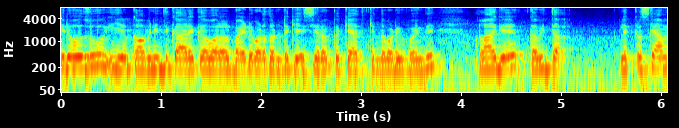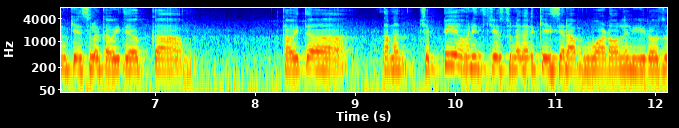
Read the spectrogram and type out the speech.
ఈరోజు ఈ యొక్క అవినీతి కార్యక్రమాలు బయటపడుతుంటే కేసీఆర్ యొక్క ఖ్యాతి కింద పడిపోయింది. అలాగే కవిత లిక్కర్ స్కామ్ కేసులో కవిత యొక్క కవిత తన చెప్పి అవినీతి చేస్తున్నా కానీ కేసీఆర్ ఆపుకోవడం వల్ల ఈరోజు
